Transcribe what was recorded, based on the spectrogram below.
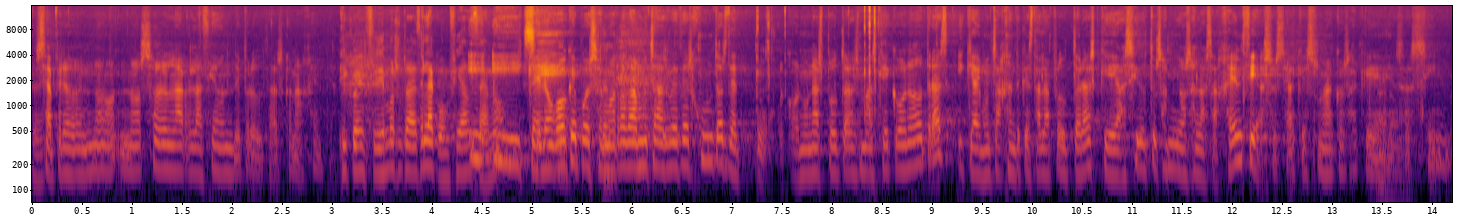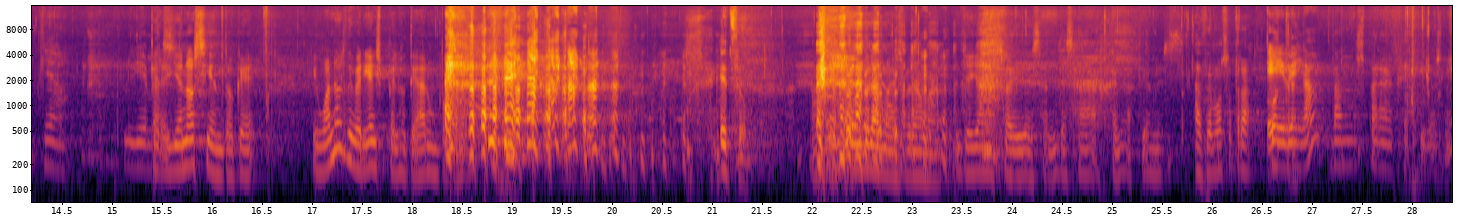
O sea, pero no, no, solo en la relación de productores con agencias. Y coincidimos otra vez en la confianza, y, ¿no? Y que luego que pues hemos rodado muchas veces juntos con unas productoras más que con otras y que hay mucha gente que está en las productoras que ha sido tus amigos en las agencias. O sea, que es una cosa que es así. Ya, Pero yo no siento que... Igual nos deberíais pelotear un poco. Hecho. es broma, es broma. Yo ya no soy de, esa, de esas generaciones. ¿Hacemos otra? Eh, venga, vamos para creativos, ¿no?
